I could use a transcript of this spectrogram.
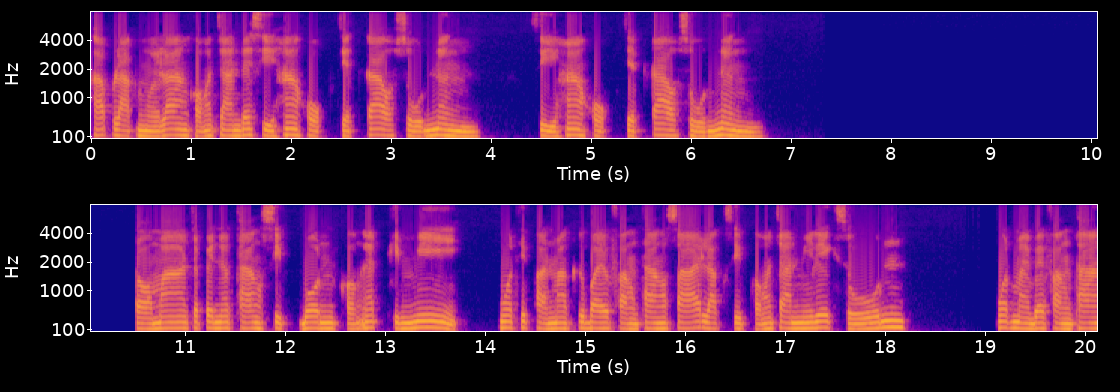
ครับหลักหน่วยล่างของอาจารย์ได้ 4 5 6 7 9 0 1 4 5 6 7 9 0 1 ต่อมาจะเป็นแนวทางสิบบนของแอดพิมมี่งวดที่ผ่านมาคือใบฝั่งทางซ้ายหลักสิบของอาจารย์มีเลขศูนย์งวดใหม่ใบฝั่งทาง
